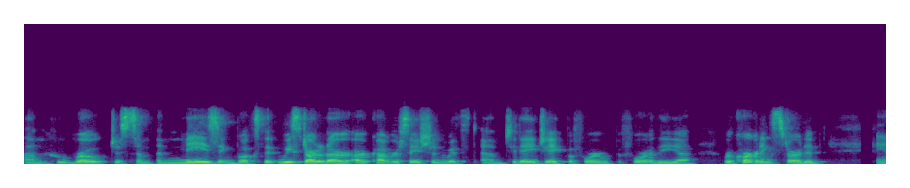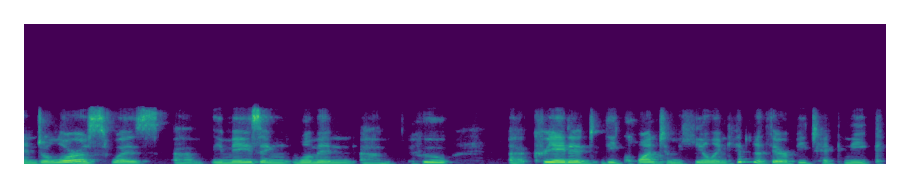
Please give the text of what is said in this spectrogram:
um, who wrote just some amazing books that we started our, our conversation with um, today, Jake, before before the uh, recording started. And Dolores was um, the amazing woman um, who uh, created the quantum healing hypnotherapy technique.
